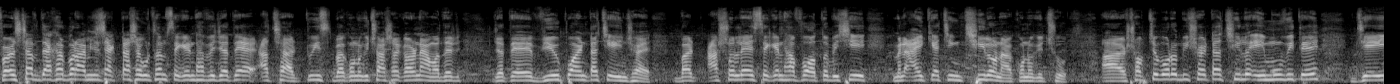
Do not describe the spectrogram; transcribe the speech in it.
ফার্স্ট হাফ দেখার পর আমি জাস্ট একটা আশা করতাম সেকেন্ড হাফে যাতে আচ্ছা টুইস্ট বা কোনো কিছু আসার কারণে আমাদের যাতে ভিউ পয়েন্টটা চেঞ্জ হয়। বাট আসলে সেকেন্ড হাফও অত বেশি মানে আই ক্যাচিং ছিল না কোনো কিছু। আর সবচেয়ে বড় বিষয়টা ছিল এই মুভিতে যেই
